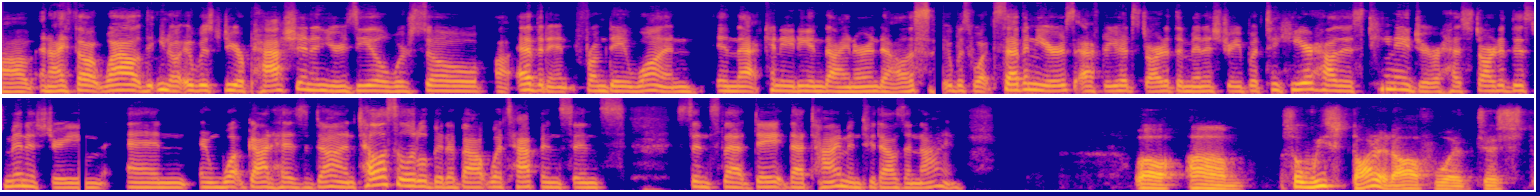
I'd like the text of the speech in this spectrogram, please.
uh, and I thought, wow, you know, it was your passion and your zeal were so uh, evident from day one in that Canadian diner in Dallas. It was what seven years after you had started the ministry, but to hear how this teenager has started this ministry and and what God has done, tell us a little bit about what's happened since since that day that time in 2009. Well, um, so we started off with just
